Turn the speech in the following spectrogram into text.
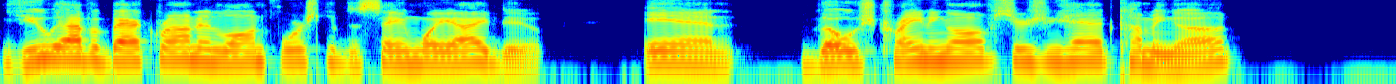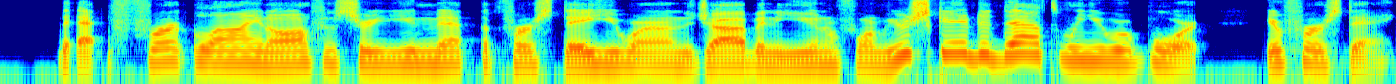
You have a background in law enforcement the same way I do. And those training officers you had coming up, that frontline officer you met the first day you were on the job in a uniform, you're scared to death when you report your first day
